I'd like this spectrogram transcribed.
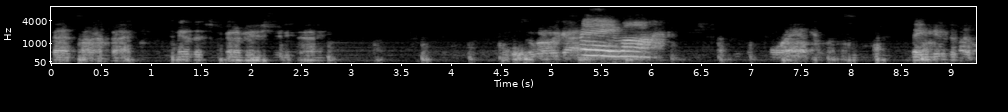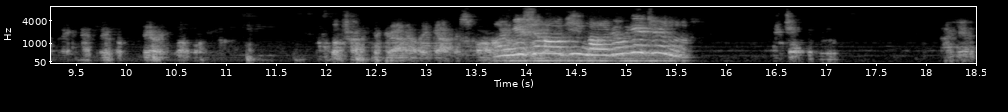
feds on our back. I knew this was going to be a shitty day. So what do we got? Eyvah. Four androids. They knew the building and they were very well organized. Still trying to figure out how they got this far. Hangisini okuyayım? Dalga mı geçiyorsunuz? You check the roof. Not yet.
